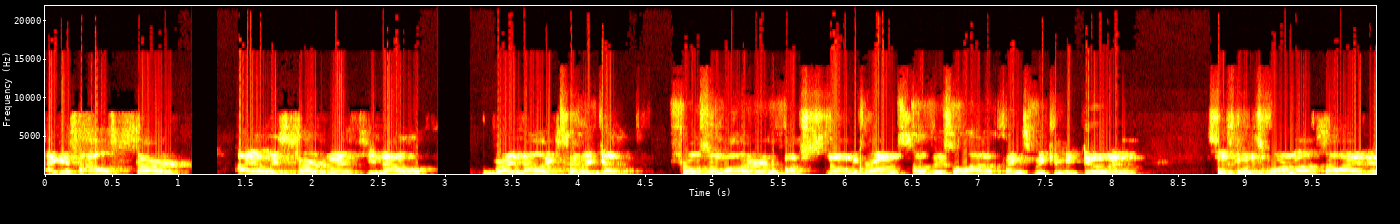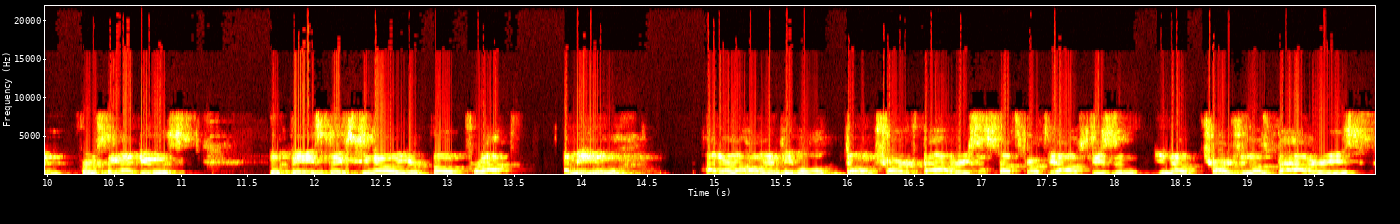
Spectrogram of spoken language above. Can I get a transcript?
I guess I'll start. I always start with you know right now, like I said, we've got frozen water and a bunch of snow on the ground, so there's a lot of things we can be doing, especially when it's warm outside. And first thing I do is the basics. You know, your boat prep. I mean, I don't know how many people don't charge batteries and stuff throughout the off season. You know, charging those batteries,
